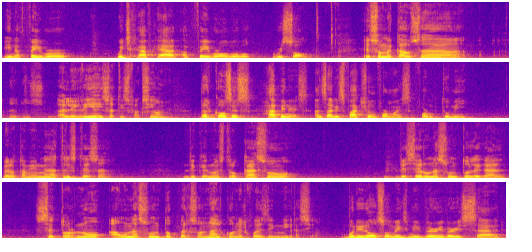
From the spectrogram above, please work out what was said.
in a favor, which have had a favorable result. Eso me causa eh, alegría y satisfacción, That causes happiness and satisfaction for my, for, to me. pero también me da tristeza de que nuestro caso, de ser un asunto legal, se tornó a un asunto personal con el juez de inmigración. But it also makes me very, very sad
